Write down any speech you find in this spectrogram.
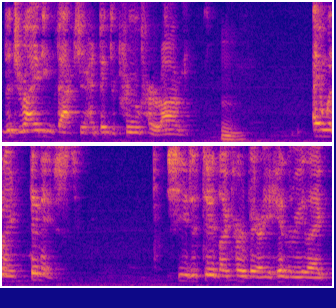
the driving factor had been to prove her wrong. Hmm. And when I finished, she just did like her very Hillary, like,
